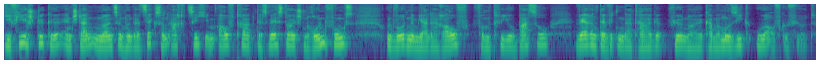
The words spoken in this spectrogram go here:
Die vier Stücke entstanden 1986 im Auftrag des Westdeutschen Rundfunks und wurden im Jahr darauf vom Trio Basso während der Wittener Tage für Neue Kammermusik uraufgeführt.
